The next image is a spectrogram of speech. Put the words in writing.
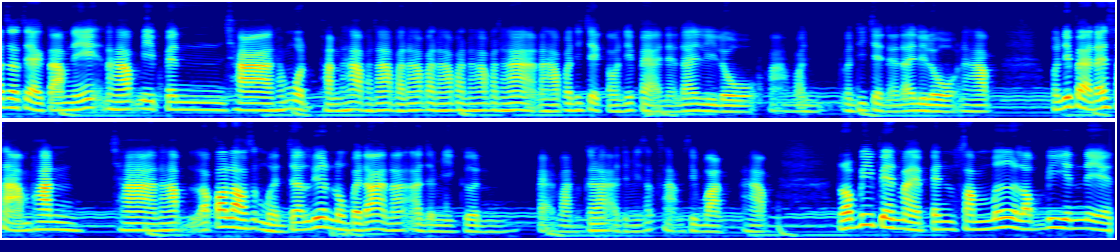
ก็จะแจกตามนี้นะครับมีเป็นชาทั้งหมดพันห้าพันห้าพันห้าพันห้าพันห้าพันห้านะครับวันที่7กับวันที่8เนี่ยได้รีโลอ่าวันวันที่7เนี่ยได้รีโลนะครับวันที่ 8 ได้ 3,000 ชานะครับแล้วก็เราเหมือนจะเลื่อนลงไปได้นะอาจจะมีเกิน 8 วันก็ได้อาจจะมีสัก 30 วันนะครับ ล็อบบี้เปลี่ยนใหม่เป็นซัมเมอร์ล็อบบี้นั่นเอง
